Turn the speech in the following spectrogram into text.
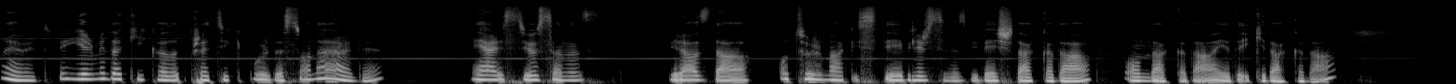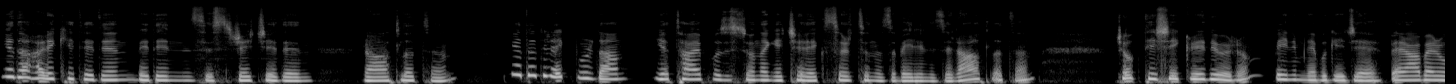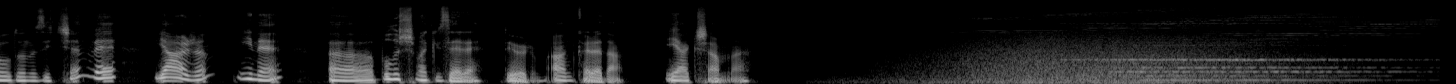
Evet ve 20 dakikalık pratik burada sona erdi. Eğer istiyorsanız biraz daha oturmak isteyebilirsiniz bir 5 dakika daha, 10 dakika daha ya da 2 dakika daha. Ya da hareket edin, bedeninizi streç edin, rahatlatın. Ya da direkt buradan yatay pozisyona geçerek sırtınızı, belinizi rahatlatın. Çok teşekkür ediyorum benimle bu gece beraber olduğunuz için ve yarın yine e, buluşmak üzere diyorum Ankara'dan. İyi akşamlar.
